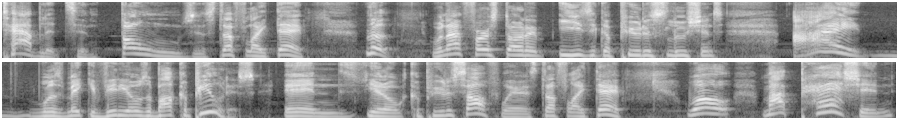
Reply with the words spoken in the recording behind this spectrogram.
tablets and phones and stuff like that. Look, when I first started Eazy Computer Solutions, I was making videos about computers and you know computer software and stuff like that. Well, my passion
